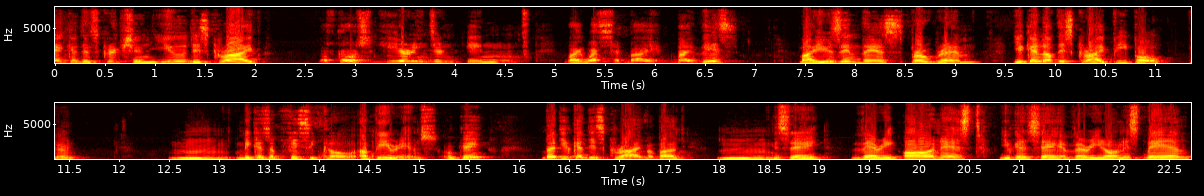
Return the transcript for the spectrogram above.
make a description you describe of course here in in by what's by by this by using this program, you cannot describe people eh? Mm, because of physical appearance, okay? But you can describe about, mm, say, very honest. You can say a very honest man,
